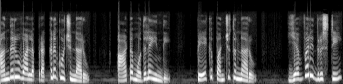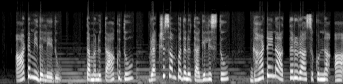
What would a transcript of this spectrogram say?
అందరూ వాళ్ళ ప్రక్కన కూచున్నారు. ఆట మొదలయింది పేక పంచుతున్నారు. ఎవ్వరి దృష్టి ఆట మీద లేదు. తమను తాకుతూ వృక్షసంపదను తగిలిస్తూ ఘాటైన అత్తరు రాసుకున్న ఆ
